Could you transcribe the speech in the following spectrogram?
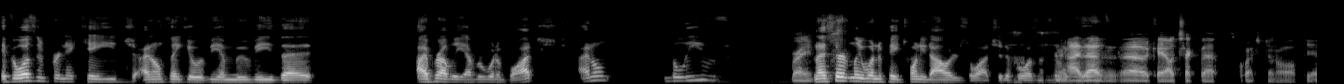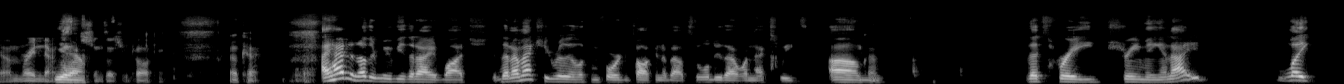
If it wasn't for Nick Cage, I don't think it would be a movie that I probably ever would have watched. I don't believe. Right. And I certainly wouldn't have paid twenty dollars to watch it if it wasn't for Nick I, that, uh, okay, I'll check that question off. Yeah, I'm writing down Yeah. questions as you're talking. Okay. I had another movie that I had watched that I'm actually really looking forward to talking about, so we'll do that one next week. Um Okay. that's free streaming, and I like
